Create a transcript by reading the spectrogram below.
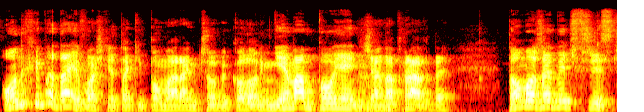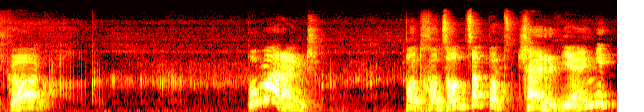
On chyba daje właśnie taki pomarańczowy kolor. Nie mam pojęcia, naprawdę. To może być wszystko. Pomarańcz. Podchodząca pod czerwień.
